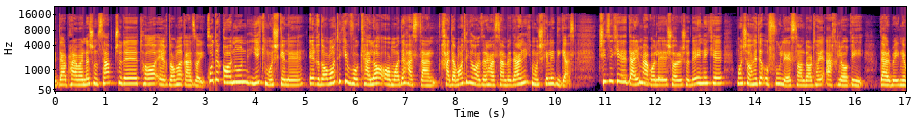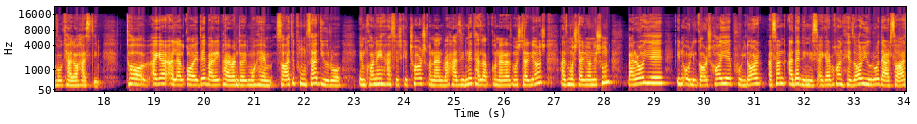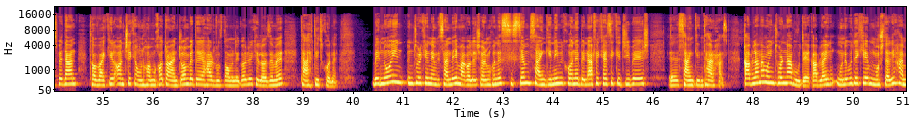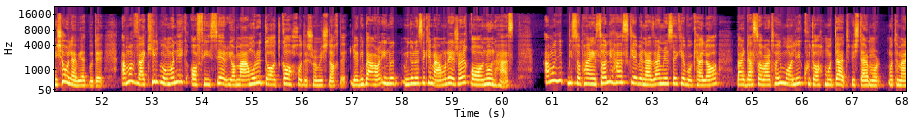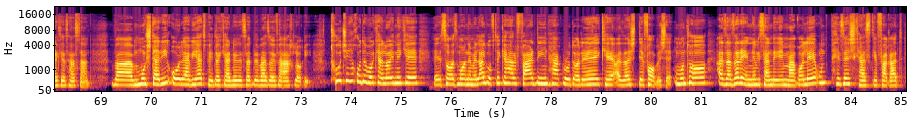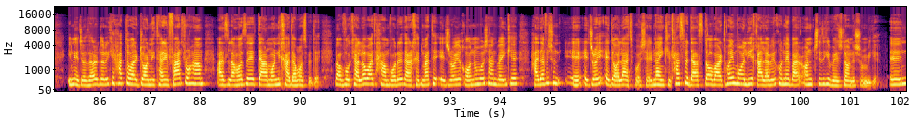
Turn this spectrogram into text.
در پروندهشون ثبت شده تا اقدام قضایی. خود قانون یک مشکله. اقداماتی که وکلا آماده هستند خدماتی که حاضر هستن بدن یک مشکل دیگه است. چیزی که در این مقاله اشاره شده اینه که ما شاهد افول استانداردهای اخلاقی در بین وکلا هستیم. تا اگر علل قاعده برای پروندهای مهم ساعت 500 یورو امکان این هستش که چارج کنن و هزینه طلب کنن از مشتریاش از مشتریانشون برای این اولیگارش های پولدار اصلا عددی نیست. اگر بخوان هزار یورو در ساعت بدن تا وکیل آنچه که اونها می‌خواد رو انجام بده هر روز نامنگاری که لازمه تهدید کنه. به نوعی اینطور که نویسنده مقاله اشاره می‌کنه سیستم سنگینی می‌کنه به نفع کسی که جیبش سنگین تر هست. قبلا اما اینطور نبوده. قبلا این بوده که مشتری همیشه اولویت بوده. اما وکیل به عنوان یک آفیسر یا مأمور دادگاه خودش رو میشناخته. یعنی به حال این رو می‌دونسته که مأمور اجرای قانون هست. اما یه 25 سالی هست که به نظر می‌رسه که وکلا بر دستاوردهای مالی کوتاه مدت بیشتر متمرکز هستند و مشتری اولویت پیدا کرده نسبت به وظایف اخلاقی. توجیه خود وکلا اینه که سازمان ملل گفته که هر فردی این حق رو داره که ازش دفاع بشه. منتها از نظر این نویسنده این مقاله اون پزشک هست که فقط این اجازه رو داره که حتی بر جانی ترین فرد رو هم از لحاظ درمانی خدمات بده. و وکلا باید همواره در خدمت اجرای قانون باشند و اینکه هدفشون اجرای عدالت باشه نه اینکه کسب دستاوردهای مالی غلبه کنه بر آن چیزی که وجدانشون میگه.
